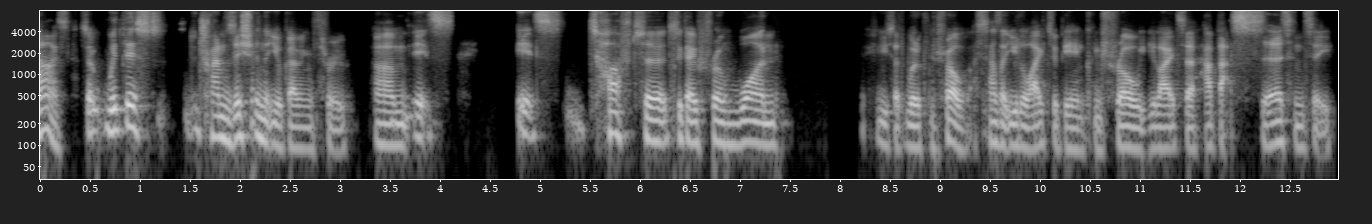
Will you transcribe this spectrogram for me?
Nice. So with this transition that you're going through um, it's it's tough to to go from one you said word control. It sounds like you like to be in control. You like to have that certainty.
